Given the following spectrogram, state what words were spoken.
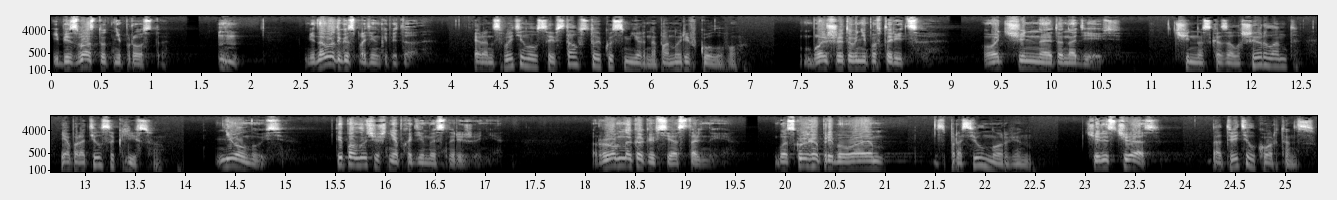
И без вас тут непросто. Виноват, господин капитан». Эрнс вытянулся и встал в стойку смирно, понурив голову. «Больше этого не повторится. Очень на это надеюсь», — чинно сказал Шерланд и обратился к Лису. «Не волнуйся. Ты получишь необходимое снаряжение. Ровно как и все остальные. Во сколько прибываем?» — спросил Норвин. «Через час», — ответил Кортенс.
